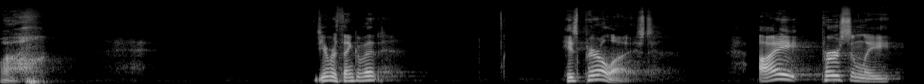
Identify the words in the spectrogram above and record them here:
Wow. Did you ever think of it? He's paralyzed. I personally,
